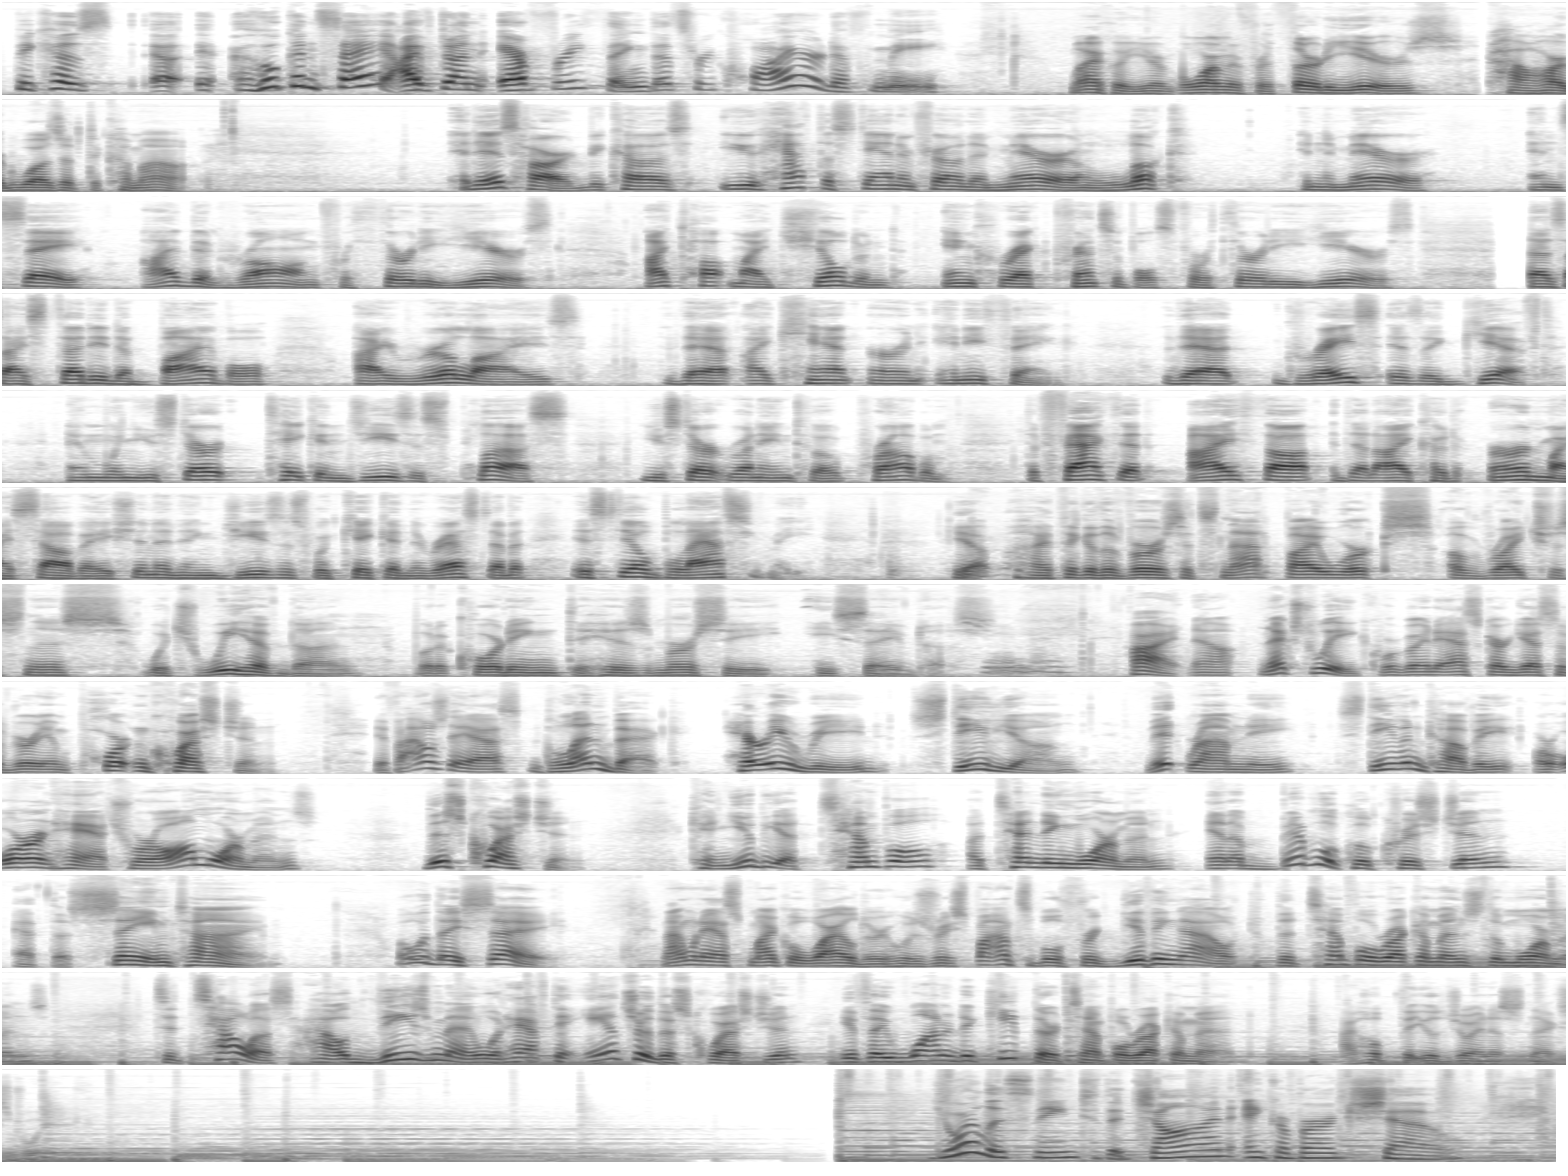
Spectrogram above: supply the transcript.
Because uh, who can say I've done everything that's required of me? Michael, you're a Mormon for 30 years. How hard was it to come out? It is hard because you have to stand in front of the mirror and look in the mirror and say, I've been wrong for 30 years. I taught my children incorrect principles for 30 years. As I study the Bible, I realize that I can't earn anything, that grace is a gift. And when you start taking Jesus plus, you start running into a problem. The fact that I thought that I could earn my salvation and then Jesus would kick in the rest of it is still blasphemy. Yep, I think of the verse it's not by works of righteousness which we have done, but according to his mercy he saved us. Amen. All right, now next week we're going to ask our guests a very important question. If I was to ask Glenn Beck, Harry Reid, Steve Young, Mitt Romney, Stephen Covey, or Orrin Hatch, who are all Mormons, this question Can you be a temple attending Mormon and a biblical Christian at the same time? What would they say? And I'm going to ask Michael Wilder, who is responsible for giving out the Temple Recommends to Mormons, to tell us how these men would have to answer this question if they wanted to keep their Temple Recommend. I hope that you'll join us next week. You're listening to The John Ankerberg Show.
